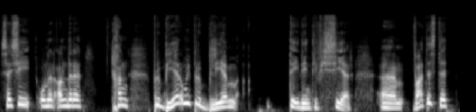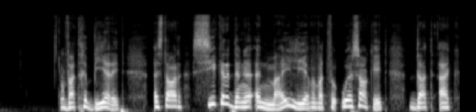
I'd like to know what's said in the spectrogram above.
sy sê onder andere gaan probeer om die probleem te identifiseer. Ehm um, wat is dit wat gebeur het? Is daar sekere dinge in my lewe wat veroorsaak het dat ek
